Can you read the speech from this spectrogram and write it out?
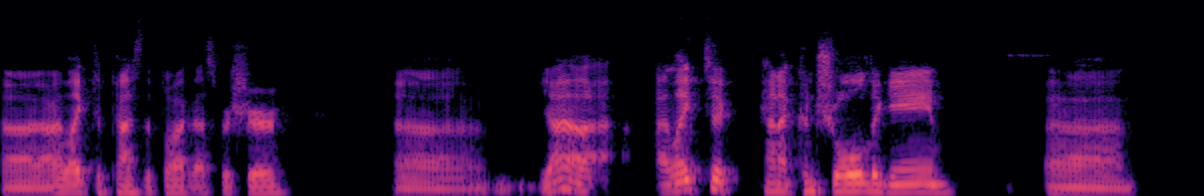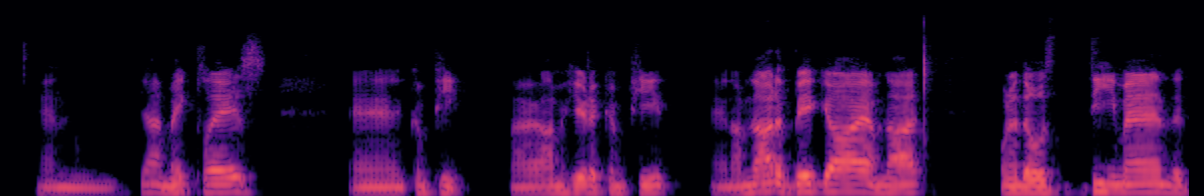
Uh, I like to pass the puck, that's for sure. Uh, yeah, I like to kind of control the game uh, and yeah, make plays and compete. I'm here to compete, and I'm not a big guy. I'm not one of those D men that,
